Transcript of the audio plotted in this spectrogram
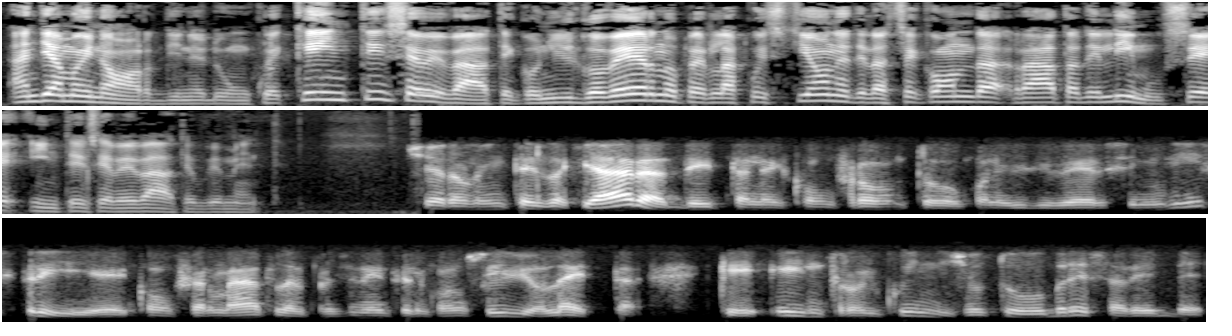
Andiamo in ordine dunque. Che intese avevate con il governo per la questione della seconda rata dell'IMU? Se intese avevate ovviamente. C'era un'intesa chiara detta nel confronto con i diversi ministri e confermata dal Presidente del Consiglio Letta che entro il 15 ottobre sarebbe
